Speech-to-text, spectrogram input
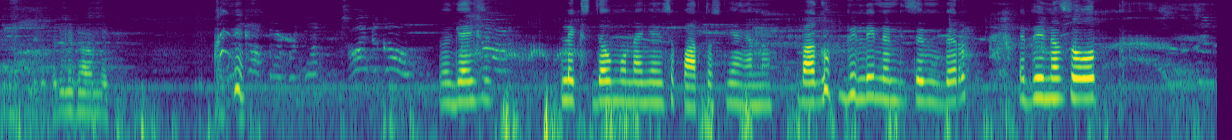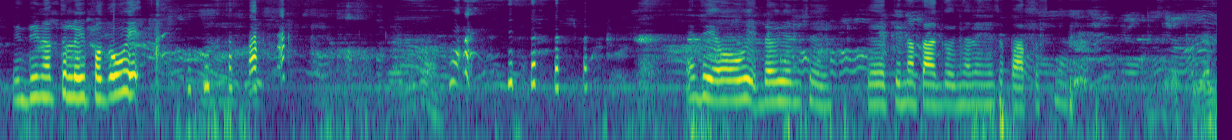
Hindi ko pwede nagamit. So guys, flex daw muna niya yung sapatos niya ano, bago bili ng December. Hindi na suot. Hindi na tuloy pag uwi. Hindi, uwi daw yan siya eh. Kaya tinatago niya lang yung sapatos niya. Yan.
